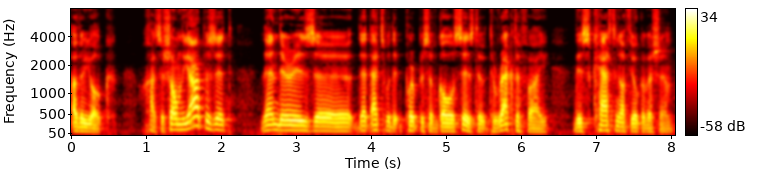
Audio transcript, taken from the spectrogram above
other yoke. Chas Hashem, the opposite, then there is, uh, that, that's what the purpose of Golos is, to, to rectify this casting off the yoke of Hashem.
